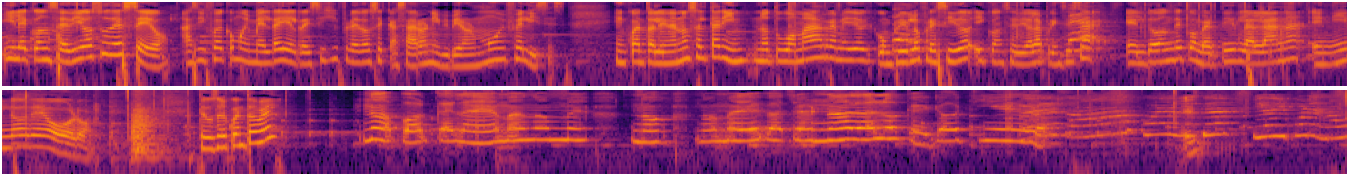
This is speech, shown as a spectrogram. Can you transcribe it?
Y le concedió su deseo. Así fue como Imelda y el rey Sigifredo se casaron y vivieron muy felices. En cuanto al enano saltarín, no tuvo más remedio que cumplir lo ofrecido y concedió a la princesa el don de convertir la lana en hilo de oro. ¿Te gustó el cuento, Abel? No, porque la Emma no me, no, no me deja hacer nada lo que yo quiero. Es- Y ahí por el nuevo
